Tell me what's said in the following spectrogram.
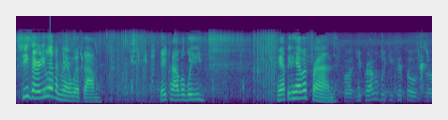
She's already living there with them. They probably happy to have a friend. But you probably could get those. Uh,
